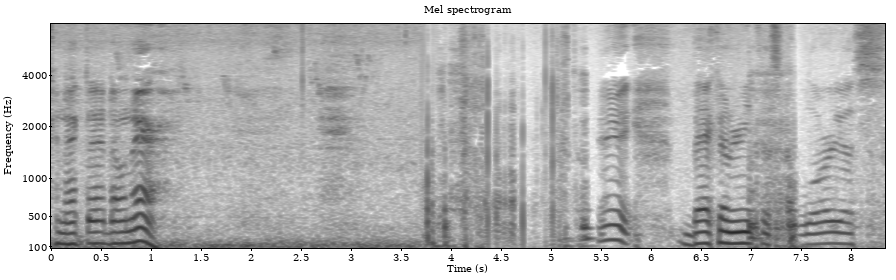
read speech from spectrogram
connect that down there. Alright. Back underneath this glorious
